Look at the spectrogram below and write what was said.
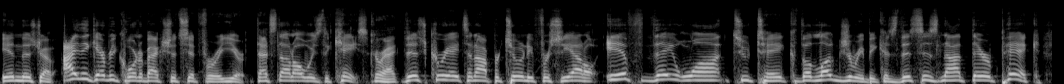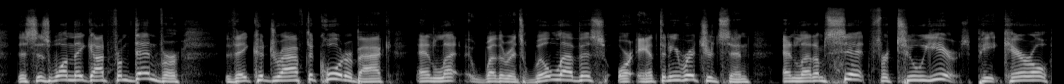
in this draft? I think every quarterback should sit for a year. That's not always the case. Correct. This creates an opportunity for Seattle if they want to take the luxury because this is not their pick. This is one they got from Denver. They could draft a quarterback and let whether it's Will Levis or Anthony Richardson and let them sit for two years. Pete Carroll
